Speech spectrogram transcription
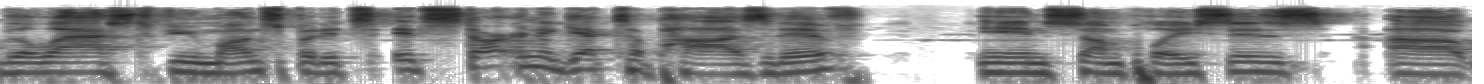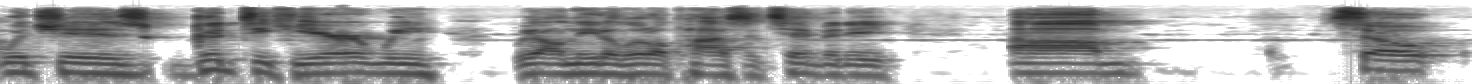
the last few months, but it's it's starting to get to positive in some places, uh, which is good to hear. We we all need a little positivity. Um, so,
